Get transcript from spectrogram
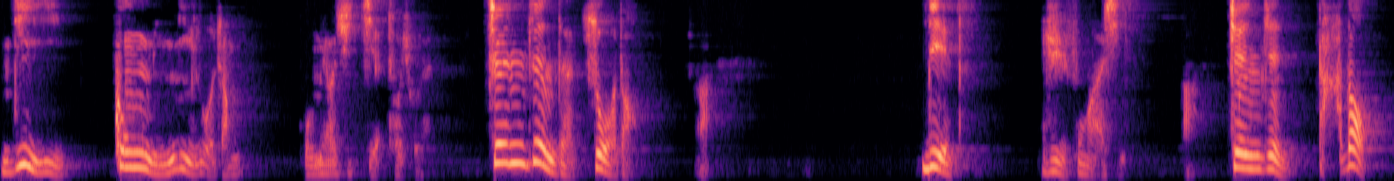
利益、功名利禄中，我们要去解脱出来，真正的做到啊，列子御风而行啊，真正达到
